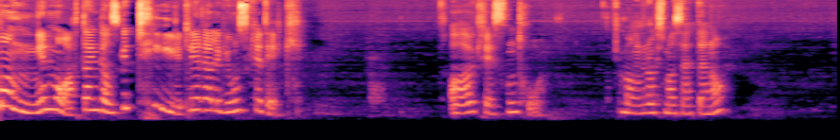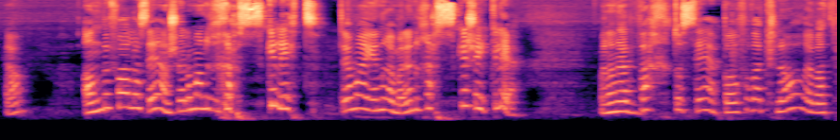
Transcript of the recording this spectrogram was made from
mange måter er en ganske tydelig religionskritikk av kristen tro. Mange av dere som har sett det nå? Ja. Anbefaler å se den, selv om han røsker litt. Det må jeg innrømme. Den røsker skikkelig. Men den er verdt å se, bare for å være klar over at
